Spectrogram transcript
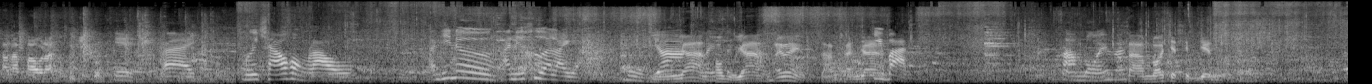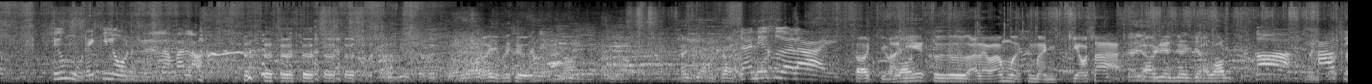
ซาลาเปาร้านขนมจีนโอเคไปมื้อเช้าของเรา อันที่หนึ่งอันนี้คืออะไรอะหมูหมูย่างย่างอะไรข้าวหมูย่างไม่ไม่สามชั้นย่างกี่บาทสามร้อยใช่ไหมสามร้อยเจ็ดสิบเยน ซื้อหมูได้กิโลหนึงแล้วนะบ้านเรา เฮ้ยไม่ถึง ใช้ยาวใช้และอันนี้คืออะไร ชาเขียวอันร้อนนี้คืออะไรวะเหมือนเหมือนเกี๊ยวซ่า ใช้ยาวเย็นยังยาวร้อนก็ข้าวสี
